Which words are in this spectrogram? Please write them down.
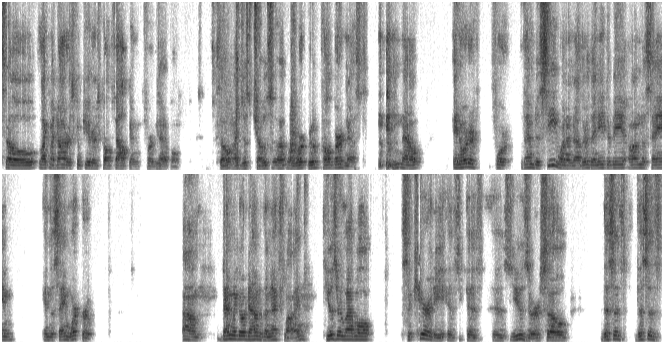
So like my daughter's computer is called Falcon, for example. So I just chose a, a work group called Bird Nest. now, in order for them to see one another, they need to be on the same, in the same work group. Um, then we go down to the next line. User level security is, is, is user. So this is, this is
